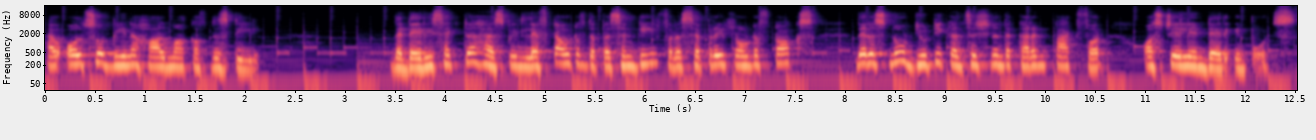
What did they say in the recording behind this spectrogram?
have also been a hallmark of this deal. The dairy sector has been left out of the present deal for a separate round of talks. There is no duty concession in the current pact for Australian dairy imports.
